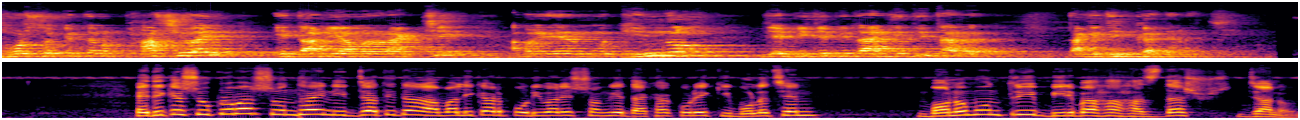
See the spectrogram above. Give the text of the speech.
ধর্ষকের যেন ফাঁসি হয় এই দাবি আমরা রাখছি এবং এর ঘিন্ন যে বিজেপি রাজনীতি তার তাকে ধিক্কার জানাচ্ছি। এদিকে শুক্রবার সন্ধ্যায় নির্যাতিতা নাবালিকার পরিবারের সঙ্গে দেখা করে কি বলেছেন বনমন্ত্রী বীরবাহা হাসদাস জানুন।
